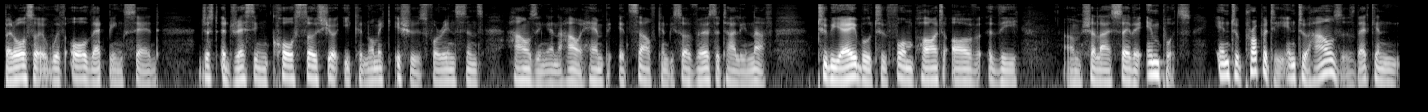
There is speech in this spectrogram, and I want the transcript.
But also, with all that being said, just addressing core socio-economic issues, for instance, housing and how hemp itself can be so versatile enough to be able to form part of the, um, shall I say, the inputs into property, into houses that can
